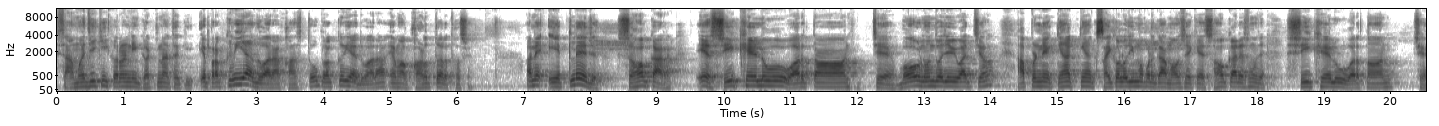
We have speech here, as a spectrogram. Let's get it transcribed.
સામાજિકીકરણની ઘટના થકી એ પ્રક્રિયા દ્વારા ખાસ તો પ્રક્રિયા દ્વારા એમાં ઘડતર થશે. અને એટલે જ સહકાર એ શીખેલું વર્તન છે. બહુ નોંધવા જેવી વાત છે આપણને ક્યાંક ક્યાંક સાયકોલોજીમાં પણ કામ આવશે કે સહકારે શું છે? શીખેલું વર્તન છે.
